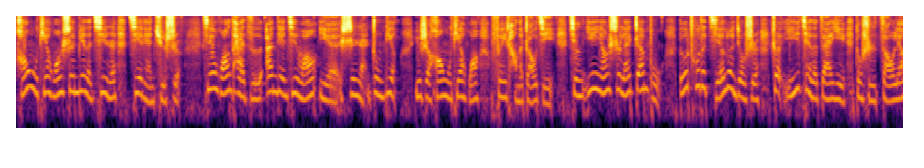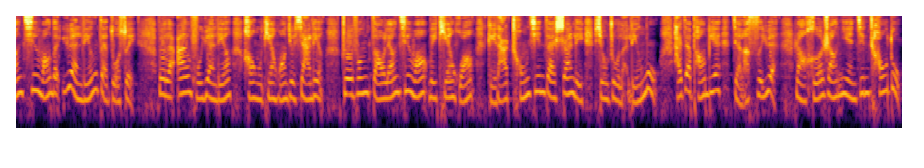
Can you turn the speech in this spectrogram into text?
桓武天皇身边的亲人接连去世，新皇太子安殿亲王也身染重病。于是桓武天皇非常的着急，请阴阳师来占卜，得出的结论就是。这一切的灾异都是早良亲王的怨灵在作祟。为了安抚怨灵，桓武天皇就下令追封早良亲王为天皇，给他重新在山山里修筑了陵墓，还在旁边建了寺院，让和尚念经超度。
